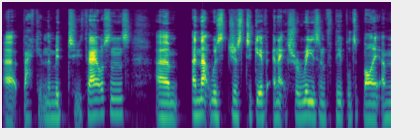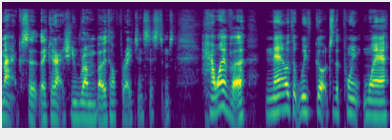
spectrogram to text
uh, back in the mid 2000s. Um, and that was just to give an extra reason for people to buy a Mac so that they could actually run both operating systems. However, now that we've got to the point where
